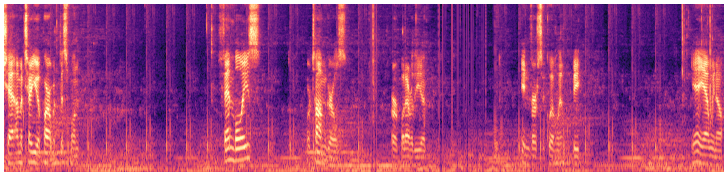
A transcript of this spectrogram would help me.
Chat, I'm gonna tear you apart with this one. Femboys or Tom girls? Or whatever the uh, inverse equivalent would be. Yeah, yeah, we know.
